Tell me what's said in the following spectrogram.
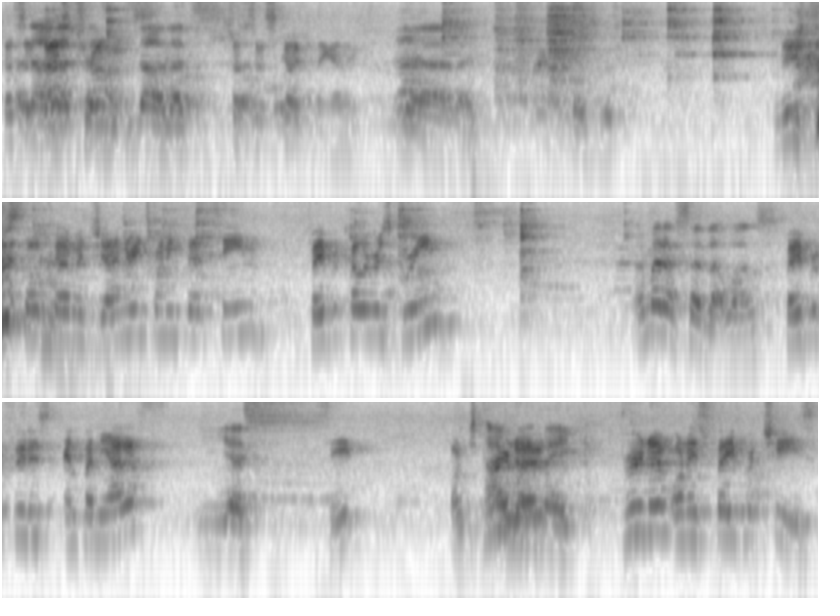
That's, uh, a, no, that's, that's chance. no, that's That's a Skype thing, I think. yeah, like Facebook. Moved to Stockholm in January 2013. Favorite color is green. I might have said that once. Favorite food is empanadas. Yes. See? On Which I will Bruno, make. Bruno on his favorite cheese.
